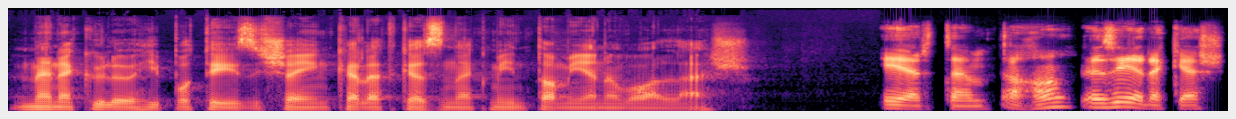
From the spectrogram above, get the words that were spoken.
menekülő hipotéziseink keletkeznek, mint amilyen a vallás. Értem. Aha, ez érdekes.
